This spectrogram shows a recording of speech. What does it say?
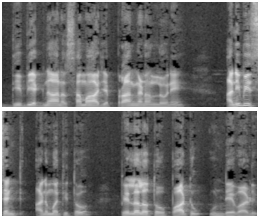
దివ్యజ్ఞాన సమాజ ప్రాంగణంలోనే అనిబిసెంట్ అనుమతితో పిల్లలతో పాటు ఉండేవాడు.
